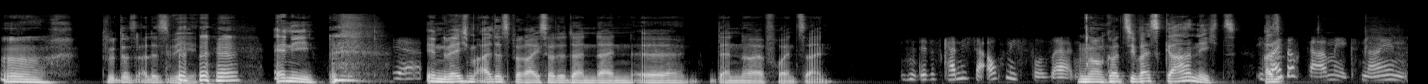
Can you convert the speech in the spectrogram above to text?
Ach, tut das alles weh. Annie, Ja. in welchem Altersbereich sollte dein, dein, äh, dein neuer Freund sein? Das kann ich ja auch nicht so sagen. Oh Gott, sie weiß gar nichts. Ich Also, weiß auch gar nichts, nein.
